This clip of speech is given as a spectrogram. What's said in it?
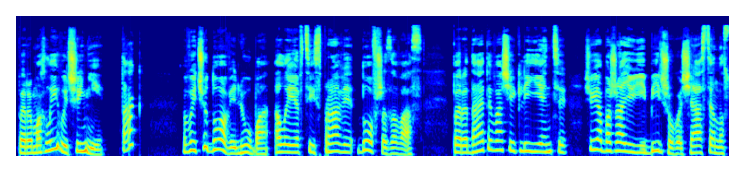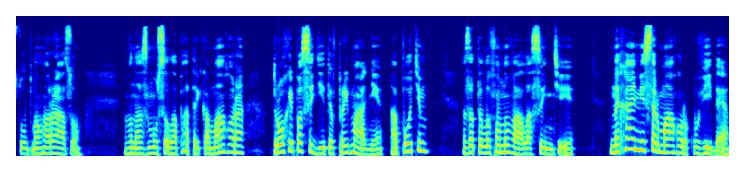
перемогли ви чи ні. Так? Ви чудові, Люба, але я в цій справі довше за вас. Передайте вашій клієнті, що я бажаю їй більшого щастя наступного разу. Вона змусила Патріка Магора трохи посидіти в приймальні, а потім зателефонувала Синтії. Нехай містер Магор увійде.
